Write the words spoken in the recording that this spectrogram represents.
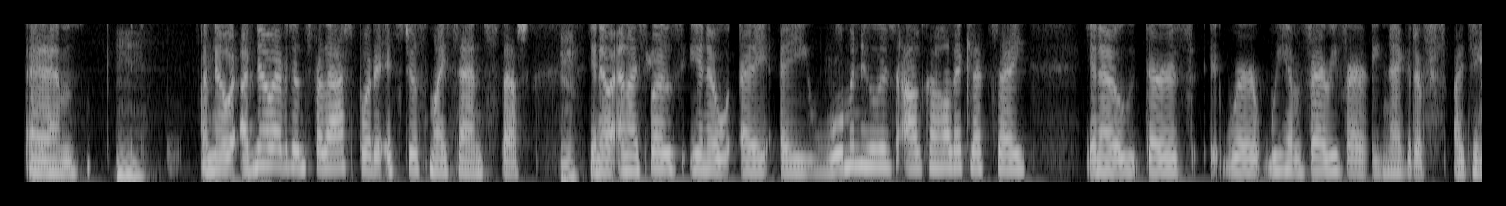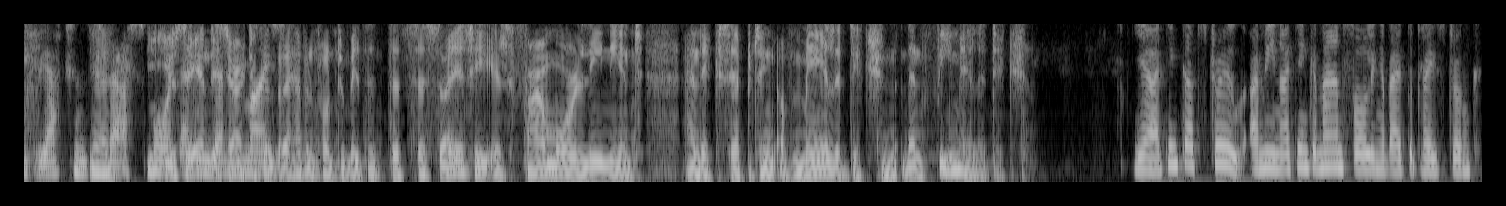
Um, mm. I've no, I've no evidence for that, but it's just my sense that, yeah. you know, and I suppose, you know, a, a woman who is alcoholic, let's say, you know, there's where we have very, very negative, I think, reactions yeah. to that. More you say in this article that I have in front of me that, that society is far more lenient and accepting of male addiction than female addiction. Yeah, I think that's true. I mean, I think a man falling about the place drunk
